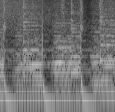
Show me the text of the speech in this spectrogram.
We'll be right.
